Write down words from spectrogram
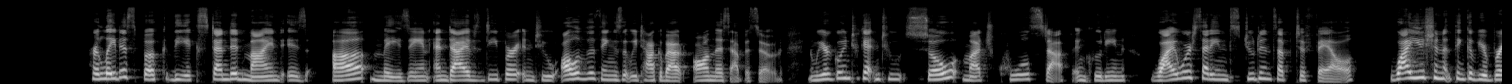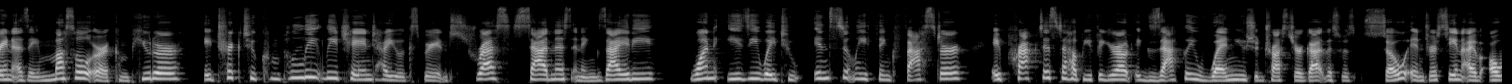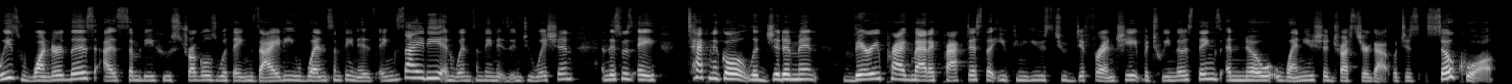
Her latest book, The Extended Mind, is amazing and dives deeper into all of the things that we talk about on this episode. And we are going to get into so much cool stuff, including why we're setting students up to fail, why you shouldn't think of your brain as a muscle or a computer, a trick to completely change how you experience stress, sadness, and anxiety, one easy way to instantly think faster, a practice to help you figure out exactly when you should trust your gut. This was so interesting. I've always wondered this as somebody who struggles with anxiety when something is anxiety and when something is intuition. And this was a technical, legitimate, very pragmatic practice that you can use to differentiate between those things and know when you should trust your gut, which is so cool.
